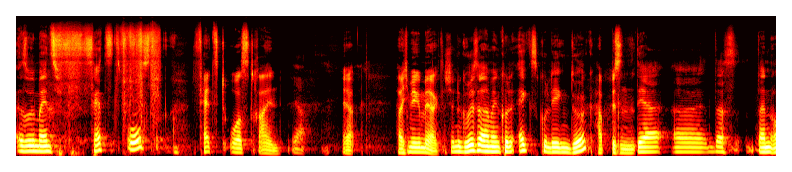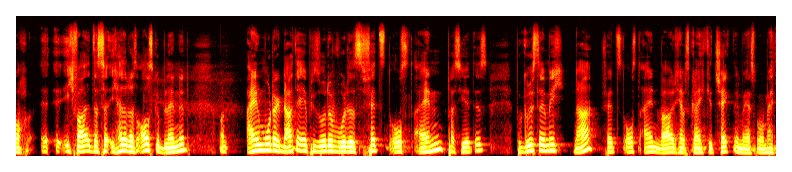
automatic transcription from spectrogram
also du meinst Fetzt Ost? Fetzt Urst rein. Ja. Ja. Habe ich mir gemerkt. Schöne Grüße an meinen Ko- Ex-Kollegen Dirk. Hab bisschen. der äh, das dann auch, äh, ich war, das, ich hatte das ausgeblendet und einen Montag nach der Episode, wo das Fetzt Ost ein passiert ist, begrüßt er mich, na, Fetzt Ost ein war ich habe es gar nicht gecheckt im ersten Moment.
